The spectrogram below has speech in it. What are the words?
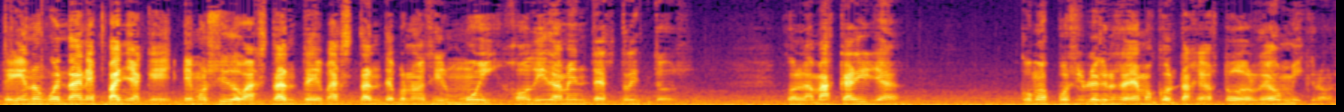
teniendo en cuenta en España que hemos sido bastante, bastante, por no decir muy jodidamente estrictos con la mascarilla, ¿cómo es posible que nos hayamos contagiado todos de Omicron?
